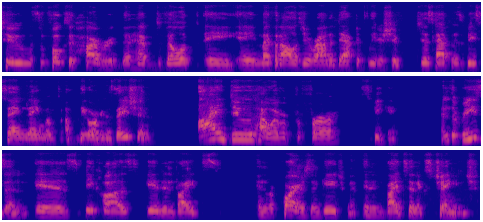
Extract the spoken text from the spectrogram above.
to some folks at Harvard that have developed a, a methodology around adaptive leadership. Just happens to be same name of, of the organization. I do, however, prefer speaking. And the reason is because it invites and requires engagement. It invites an exchange.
